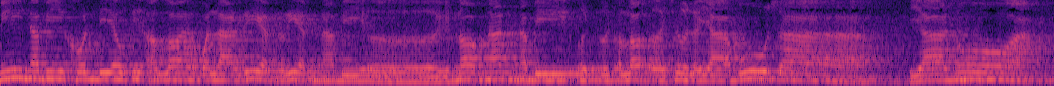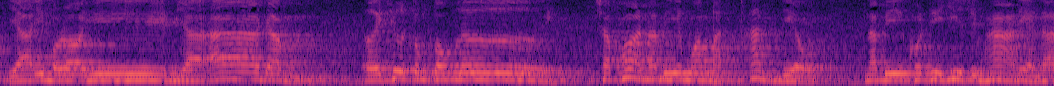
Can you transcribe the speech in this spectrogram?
มีนบีคนเดียวที่อัลลอฮ์เวลาเรียกเรียกนบีเอ่ยนอกนั้น นบีอื่นๆอัลลอฮ์เอ่ยชื่อละยาบูซายานูยาอิบรอฮิมยาอาดัมเอ่ยชื่อตรงๆเลย เฉพาะนบีมุฮัมมัดท่านเดียว นบีคนที่ยี่สิบห้าเนี่ยนะ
